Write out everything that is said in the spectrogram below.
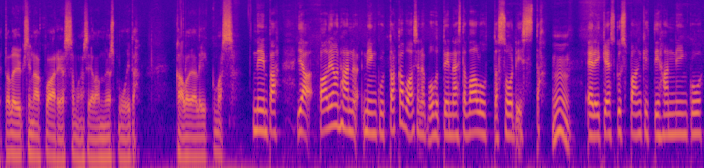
et ole yksin akvaariossa, vaan siellä on myös muita kaloja liikkumassa. Niinpä. Ja paljonhan niin kuin takavuosina puhuttiin näistä valuuttasodista. Mm. Eli keskuspankit ihan niin kuin,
